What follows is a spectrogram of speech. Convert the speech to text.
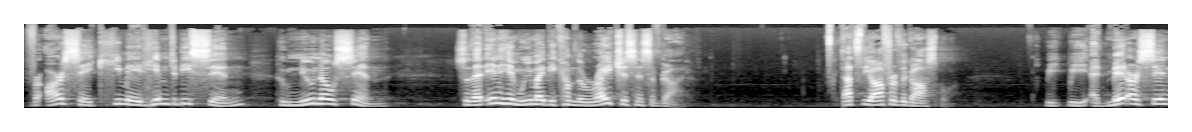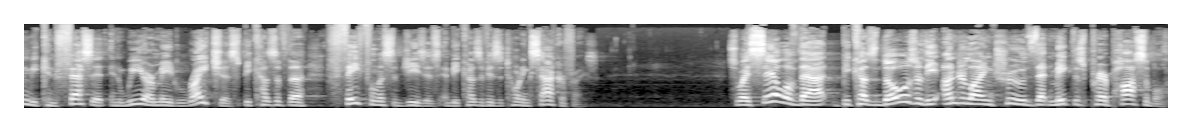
For our sake, he made him to be sin who knew no sin, so that in him we might become the righteousness of God. That's the offer of the gospel. We, we admit our sin, we confess it, and we are made righteous because of the faithfulness of Jesus and because of his atoning sacrifice. So I say all of that because those are the underlying truths that make this prayer possible.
